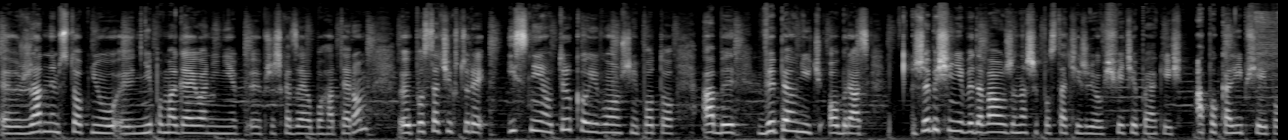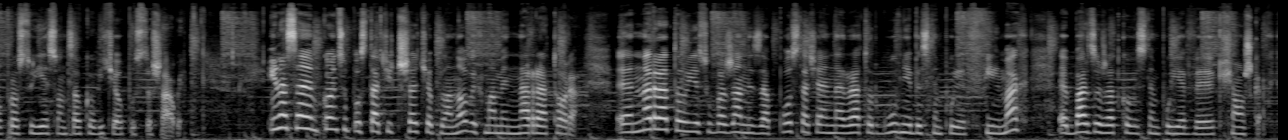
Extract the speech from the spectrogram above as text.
e, w żadnym stopniu e, nie pomagają ani nie e, przeszkadzają bohaterom, postacie, które istnieją tylko i wyłącznie po to, aby wypełnić obraz, żeby się nie wydawało, że nasze postacie żyją w świecie po jakiejś apokalipsie i po prostu jest on całkowicie opustoszały. I na samym końcu postaci trzecioplanowych mamy narratora. E, Narrator jest uważany za postać, ale narrator głównie występuje w filmach, e, bardzo rzadko występuje w książkach.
